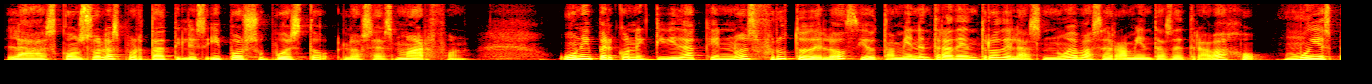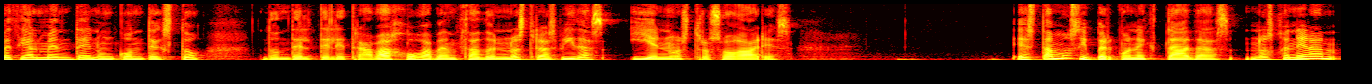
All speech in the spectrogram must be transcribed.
las consolas portátiles y, por supuesto, los smartphones. Una hiperconectividad que no es fruto del ocio, también entra dentro de las nuevas herramientas de trabajo, muy especialmente en un contexto donde el teletrabajo ha avanzado en nuestras vidas y en nuestros hogares. Estamos hiperconectadas, nos generan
